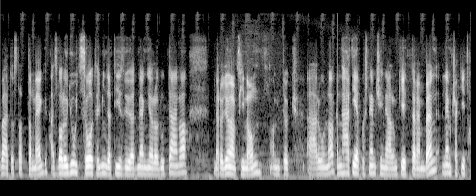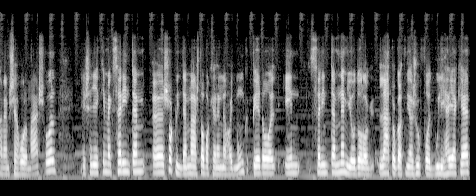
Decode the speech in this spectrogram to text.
változtatta meg. Ez valahogy úgy szólt, hogy mind a tíz őad megnyarod utána, mert hogy olyan finom, amit ők árulnak. Na, hát ilyet most nem csinálunk két teremben, nem csak itt, hanem sehol máshol, és egyébként meg szerintem sok minden mást abba kellene hagynunk. Például én szerintem nem jó dolog látogatni a zsúfolt buli helyeket,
